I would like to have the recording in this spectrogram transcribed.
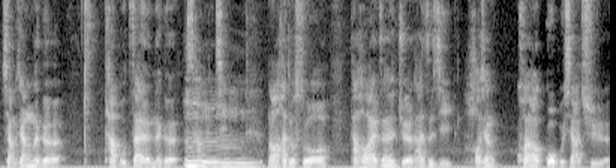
想象那个他不在的那个场景。然后他就说，他后来真的觉得他自己好像快要过不下去了。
